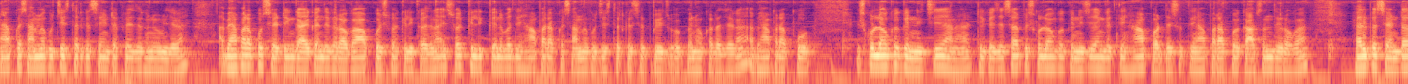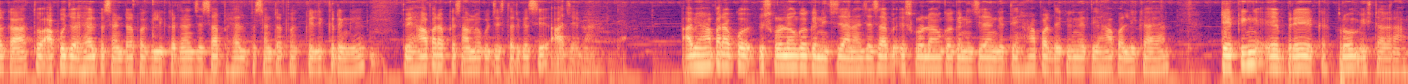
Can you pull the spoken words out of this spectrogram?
आपके सामने कुछ इस तरीके से इंटरफेस देखने को मिल जाएगा अब यहाँ पर आपको सेटिंग का आइकन दिख रहा होगा आपको इस पर क्लिक कर देना। इस पर क्लिक करने के बाद यहाँ पर आपके सामने कुछ इस तरीके से पेज ओपन होकर आ जाएगा। अब यहाँ पर आपको इसको लॉन्ग करके नीचे जाना है, ठीक है? जैसे आप इसको लॉन्ग करके नीचे जाएँगे तो यहाँ पर देख सकते हैं, यहाँ पर आपको एक ऑप्शन दे रहा होगा हेल्प सेंटर का। तो आपको जो हेल्प सेंटर पर क्लिक कर देना जैसे आप हेल्प सेंटर पर क्लिक करेंगे तो यहाँ पर आपके सामने कुछ इस तरीके से आ जाएगा। अब यहाँ पर आपको स्क्रॉल डाउन करके नीचे जाना है। जैसे आप स्क्रॉल डाउन करके नीचे जाएँगे तो यहाँ पर देखेंगे तो यहाँ पर लिखा है taking a break from Instagram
